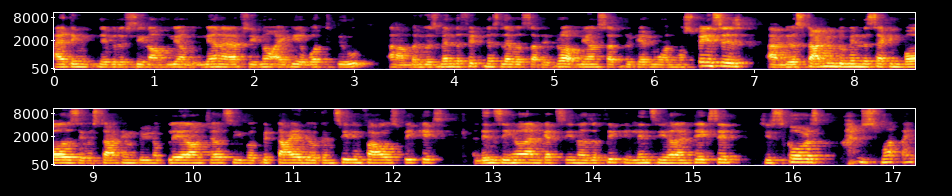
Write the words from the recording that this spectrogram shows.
I think they would have seen off Lyon. Lyon had absolutely no idea what to do. Um, but it was when the fitness level started to drop, Lyon started to get more and more spaces. Um, they were starting to win the second balls. They were starting to, you know, play around Chelsea. Were a bit tired. They were conceding fouls, free kicks. Lindsey Horan gets, in as a free kick. Lindsey Horan takes it. She scores. I just I,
